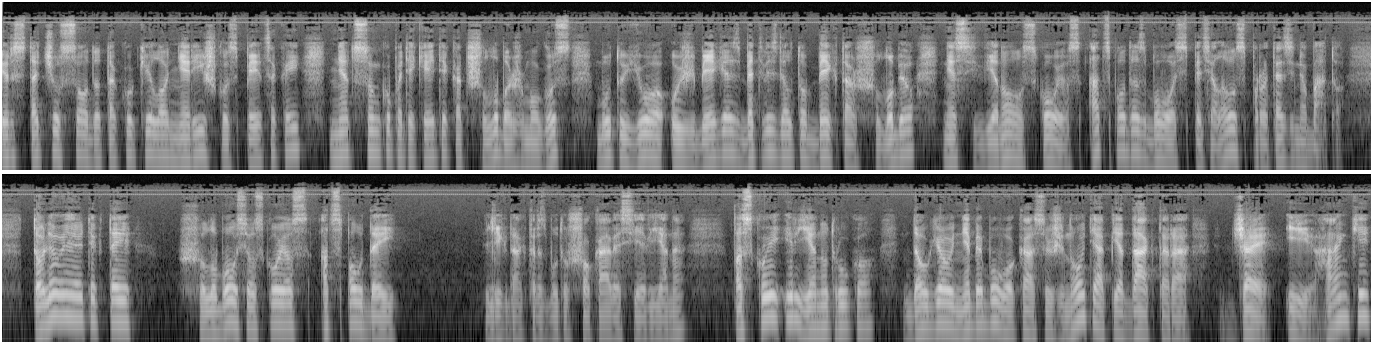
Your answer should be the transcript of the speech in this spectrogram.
ir stačių sodo taku kilo neryškus pėtsakai, net sunku patikėti, kad šlubas žmogus būtų juo užbėgęs, bet vis dėlto bėgta šlubio, nes vienos kojos atspaudas buvo specialaus protezinio bato. Toliau ėjo tik tai šlubausios kojos atspaudai lyg daktaras būtų šokavęs jie vieną, paskui ir jie nutrūko, daugiau nebebuvo ką sužinoti apie daktarą J. E. Hanky,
